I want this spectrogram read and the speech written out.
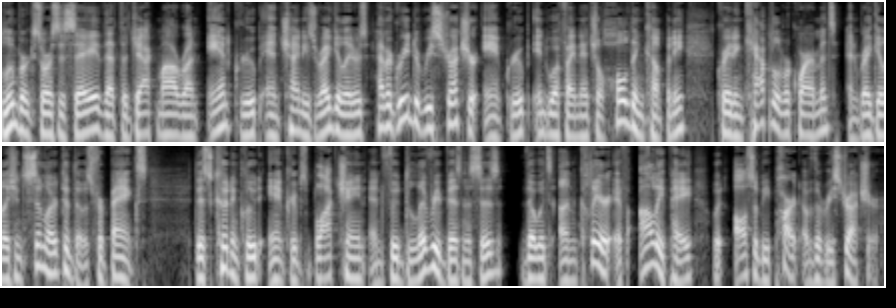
Bloomberg sources say that the Jack Ma run Ant Group and Chinese regulators have agreed to restructure Ant Group into a financial holding company, creating capital requirements and regulations similar to those for banks. This could include Ant Group's blockchain and food delivery businesses, though it's unclear if Alipay would also be part of the restructure.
